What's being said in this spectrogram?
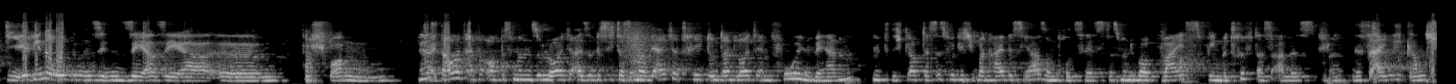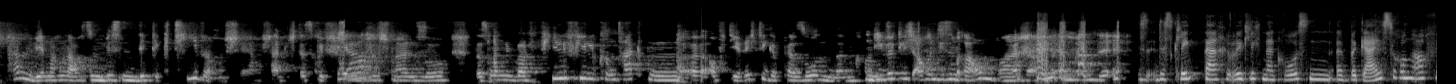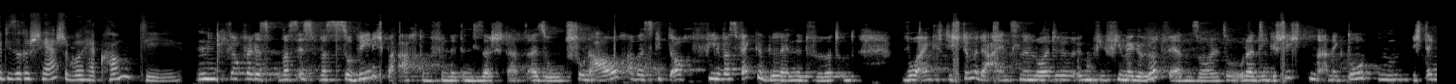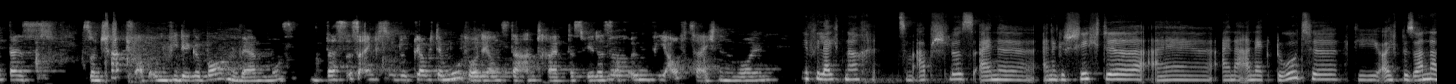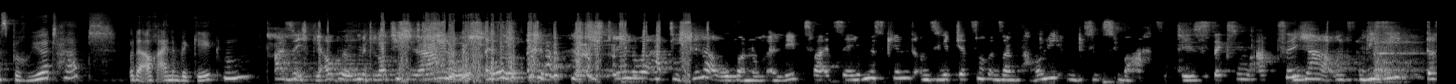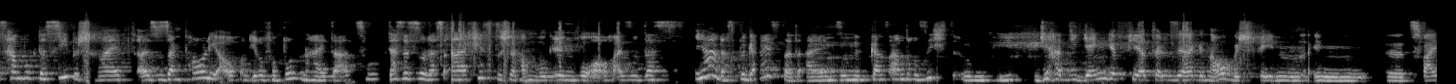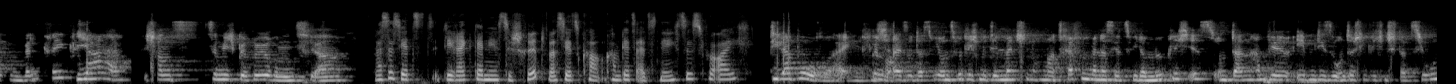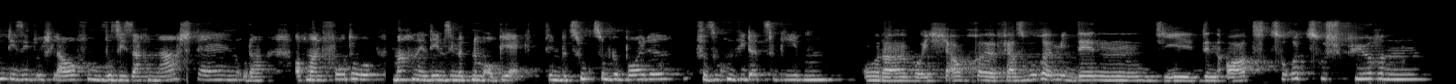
Die Erinnerungen sind sehr, sehr äh, verschwommen. Ja, es dauert einfach auch, bis man so Leute, also bis sich das immer weiterträgt und dann Leute empfohlen werden. Und ich glaube, das ist wirklich über ein halbes Jahr so ein Prozess, dass man überhaupt weiß, wen betrifft das alles. Das ist eigentlich ganz spannend. Wir machen auch so ein bisschen detektive Recherche, habe ich das Gefühl ja. manchmal so, dass man über viel, viel Kontakten äh, auf die richtige Person dann kommt. Und die wirklich auch in diesem Raum war am Ende. Das, das, klingt nach wirklich einer großen äh, Begeisterung auch für diese Recherche. Woher kommt die? Ich glaube, weil das was ist, was so wenig Beachtung findet in dieser Stadt. Also schon auch, aber es gibt auch viel, was weggeblendet wird und wo eigentlich die Stimme der einzelnen Leute irgendwie viel mehr gehört werden sollte. Oder die Geschichten, Anekdoten. Ich denke, da ist so ein Schatz auch irgendwie, der geborgen werden muss. Das ist eigentlich so, glaube ich, der Motor, der uns da antreibt, dass wir das ja. auch irgendwie aufzeichnen wollen. Vielleicht noch zum Abschluss eine, eine Geschichte, eine, eine Anekdote, die euch besonders berührt hat oder auch eine Begegnung? Also ich glaube mit Lotti Strelo. Also Lotti Strelo hat die Schilleroper noch erlebt, zwar als sehr junges Kind und sie lebt jetzt noch in St. Pauli und sie ist über 80. Sie ist 86. Ja, und wie sie das Hamburg, das sie beschreibt, also St. Pauli auch und ihre Verbundenheit dazu, das ist so das anarchistische Hamburg irgendwo auch. Also das, ja, das begeistert einen, so eine ganz andere Sicht irgendwie. Die hat die Gängeviertel sehr genau beschrieben im äh, Zweiten Weltkrieg. Ja. Ich fand es ziemlich berührend, ja. Was ist jetzt direkt der nächste Schritt? Was jetzt kommt, kommt jetzt als nächstes für euch? Die Labore eigentlich. Genau. Also, dass wir uns wirklich mit den Menschen nochmal treffen, wenn das jetzt wieder möglich ist. Und dann haben wir eben diese unterschiedlichen Stationen, die sie durchlaufen, wo sie Sachen nachstellen oder auch mal ein Foto machen, indem sie mit einem Objekt den Bezug zum Gebäude versuchen wiederzugeben. Oder wo ich auch äh, versuche, mit denen die, den Ort zurückzuspüren,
